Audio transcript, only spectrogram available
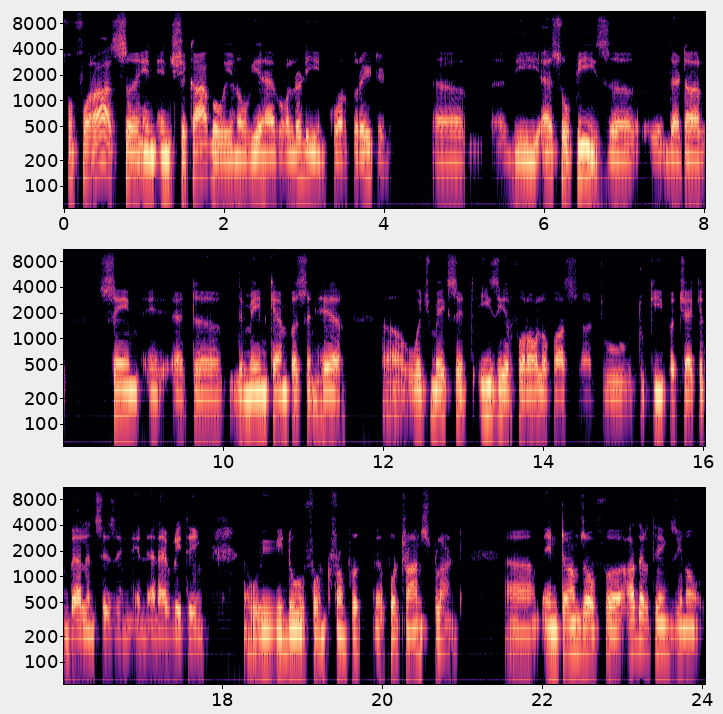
for, for us uh, in, in Chicago, you know, we have already incorporated uh, the SOPs uh, that are same at uh, the main campus and here, which makes it easier for all of us to to keep a check and balances in, in, in everything we do from from for, for transplant. in terms of other things, you know,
